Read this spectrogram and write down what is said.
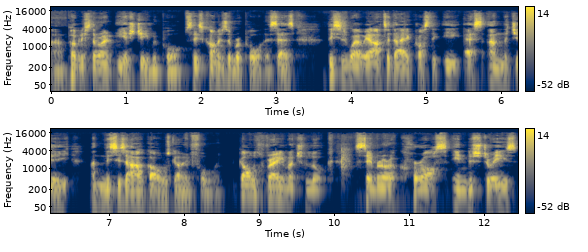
uh, publish their own ESG reports. This kind of is a report that says, this is where we are today across the E, S and the G, and this is our goals going forward. Goals very much look similar across industries.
